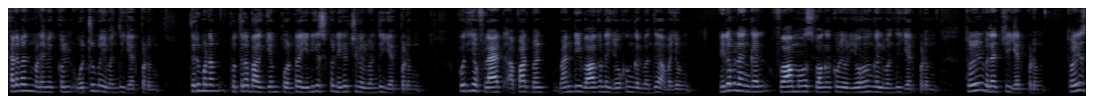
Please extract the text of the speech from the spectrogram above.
கணவன் மனைவிக்குள் ஒற்றுமை வந்து ஏற்படும். திருமணம் புத்திரபாகியம் போன்ற இனிய நிகழ்ச்சிகள் வந்து ஏற்படும். புதிய பிளாட் அபார்ட்மெண்ட் வண்டி வாகன யோகங்கள் வந்து அமையும். நிலவலங்கள் ஃபார்ம் ஹவுஸ் வாங்கக்கூடிய ஒரு யோகங்கள் வந்து ஏற்படும். தொழில் வளர்ச்சி ஏற்படும். தொழில்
